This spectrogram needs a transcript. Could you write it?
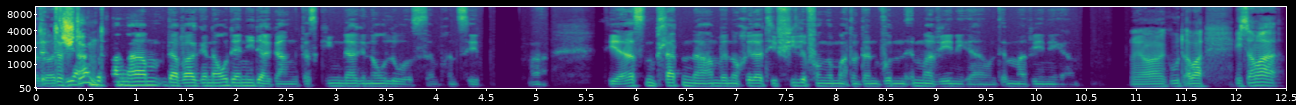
Also als das wir stimmt. angefangen haben, da war genau der Niedergang. Das ging da genau los im Prinzip. Ne? Die ersten Platten, da haben wir noch relativ viele von gemacht und dann wurden immer weniger und immer weniger. Ja, gut, aber ich sag mal,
